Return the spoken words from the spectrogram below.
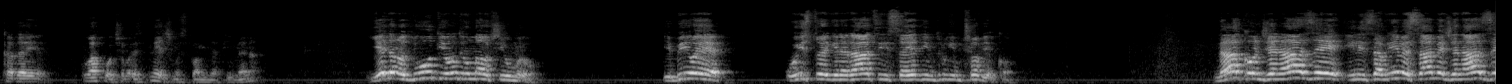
kada je, ovako ćemo reći, nećemo spominjati imena, jedan od ljudi ovdje u Malči umro. I bio je u istoj generaciji sa jednim drugim čovjekom. Nakon dženaze ili za vrijeme same dženaze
